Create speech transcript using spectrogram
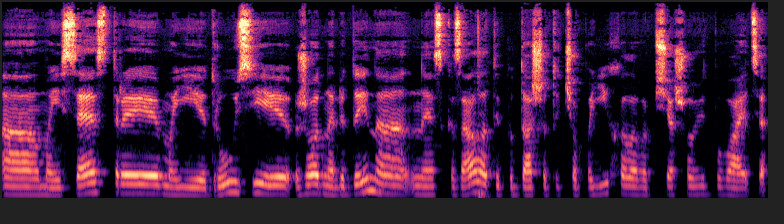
е, мої сестри, мої друзі, жодна людина не сказала, типу, Даша, ти що поїхала? Взагалі, що відбувається? Е,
